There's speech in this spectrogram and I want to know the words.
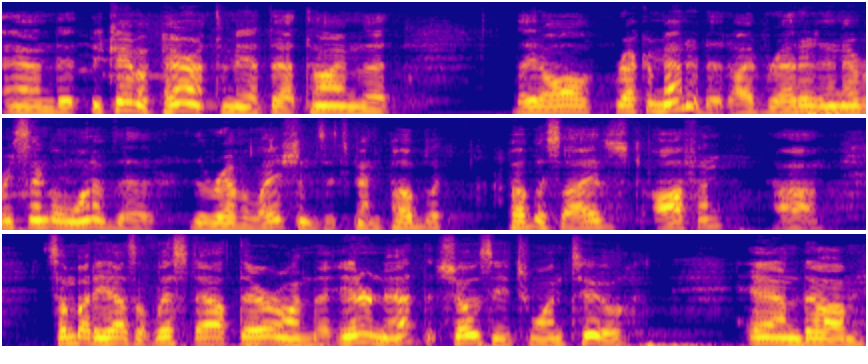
and it became apparent to me at that time that they'd all recommended it. I've read it in every single one of the, the revelations. It's been public, publicized often. Uh, somebody has a list out there on the internet that shows each one too. And um,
